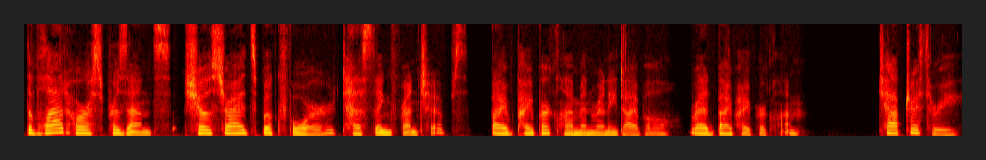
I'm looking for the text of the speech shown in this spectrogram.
The Plaid Horse presents Show Strides Book 4 Testing Friendships by Piper Klemm and Rennie Dyball, read by Piper Klemm. Chapter 3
